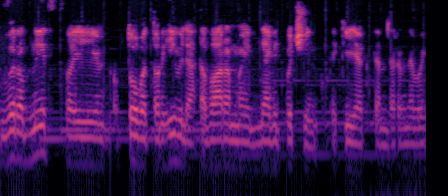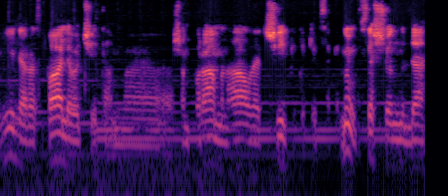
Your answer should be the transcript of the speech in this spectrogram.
виробництво і оптова торгівля товарами для відпочинку, такі як там деревне вугілля, розпалювачі, там шампура, мангали, щітки, такі всяке. Ну все, що для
